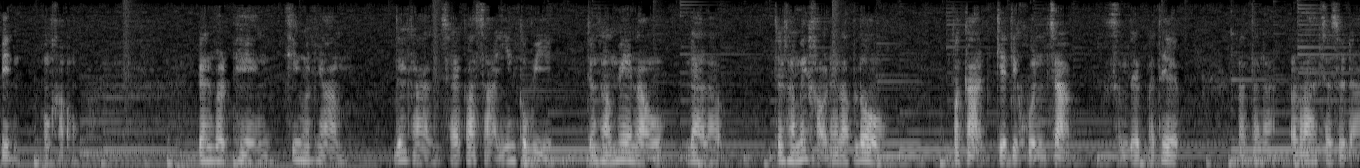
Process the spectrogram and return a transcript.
ปินของเขา เป็นบทเพลงที่งดงาม ด้วยการใช้ภาษายิ่งกวีจนทำให้เราได้รับจนทำให้เขาได้รับโล่ประกาศเกียรติคุณจากสมเด็จพระเทพรัตนราชสุดา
